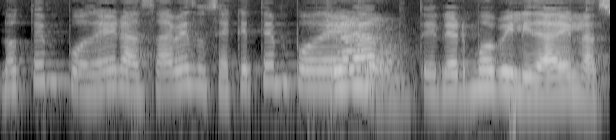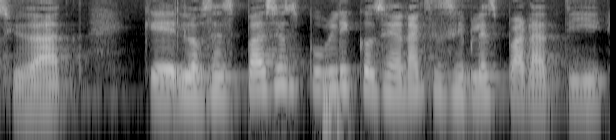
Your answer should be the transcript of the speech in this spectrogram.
no te empodera, ¿sabes? O sea, ¿qué te empodera tener movilidad en la ciudad? Que los espacios públicos sean accesibles para ti.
